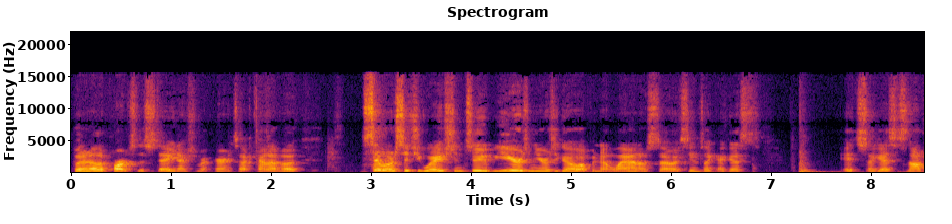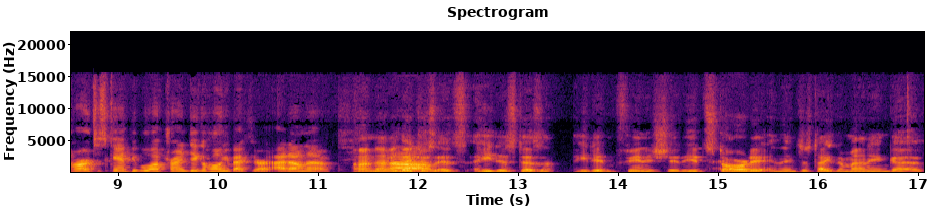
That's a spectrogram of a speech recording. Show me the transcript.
but in other parts of the state. And actually, my parents had kind of a similar situation too, years and years ago up in Atlanta. So it seems like I guess it's I guess it's not hard to scam people up trying to dig a hole in your backyard. I don't know. I know um, they just it's, he just doesn't he didn't finish it. He'd start it and then just take the money and go.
